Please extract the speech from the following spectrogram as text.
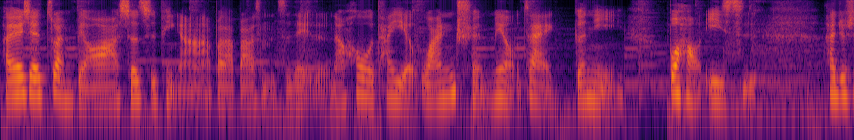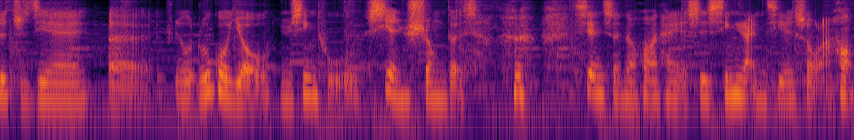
还有一些钻表啊、奢侈品啊、巴拉巴拉什么之类的。然后他也完全没有在跟你不好意思。他就是直接，呃，如如果有女性徒献 身的呵呵献声的话，他也是欣然接受，然后，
